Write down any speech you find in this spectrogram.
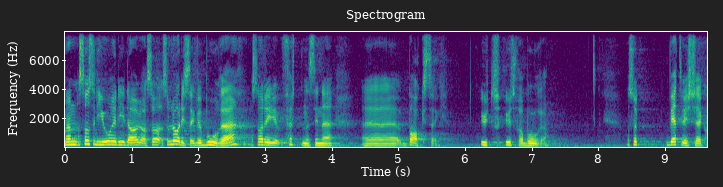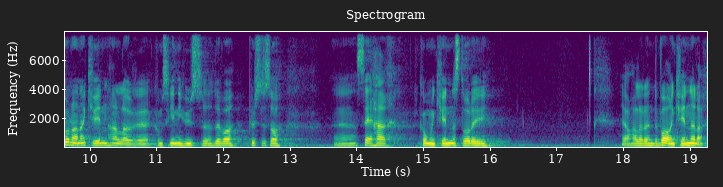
Men sånn som de gjorde i de dager, så, så lå de seg ved bordet, og så hadde de føttene sine eh, bak seg, ut, ut, fra bordet. Og så vet vi ikke hvordan den kvinnen heller eh, kom seg inn i huset. Det var plutselig så eh, Se, her kom en kvinne, står det i Ja, eller det, var en kvinne der.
